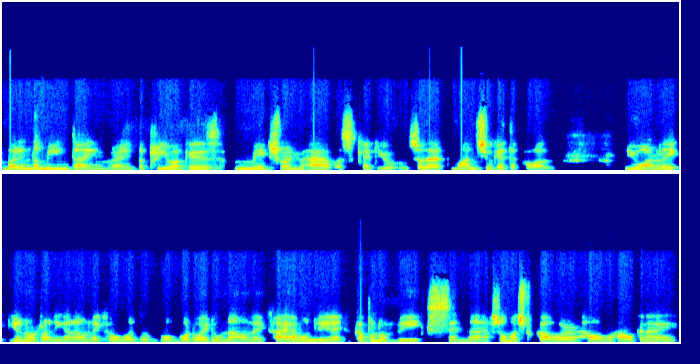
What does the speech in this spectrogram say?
But in the meantime, right, the pre-work is make sure you have a schedule so that once you get the call, you are like you're not running around like oh what, what, what do i do now? Like i have only like a couple of weeks and i have so much to cover. How how can i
